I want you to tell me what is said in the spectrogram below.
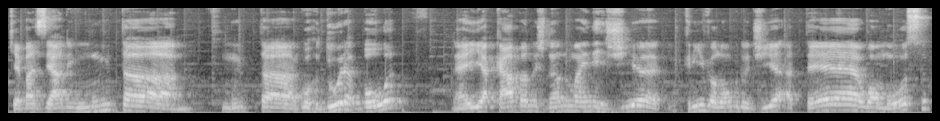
que é baseado em muita, muita gordura boa né, e acaba nos dando uma energia incrível ao longo do dia até o almoço.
